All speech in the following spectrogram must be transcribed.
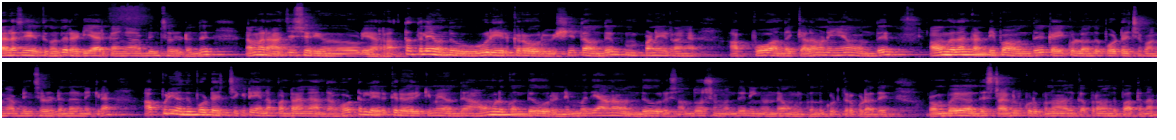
வேலை செய்கிறதுக்கு வந்து ரெடியாக இருக்காங்க அப்படின்னு சொல்லிட்டு வந்து நம்ம ராஜேஸ்வரியோடைய ரத்தத்திலே வந்து ஊறி இருக்கிற ஒரு விஷயத்த வந்து பண்ணிடுறாங்க. அப்போது அந்த கிழவனையும் வந்து அவங்க தான் கண்டிப்பாக வந்து கைக்குள்ளே வந்து போட்டு வச்சுப்பாங்க அப்படின்னு சொல்லிட்டு வந்து நினைக்கிறேன். அப்படி வந்து போட்டு வச்சுக்கிட்டு என்ன பண்ணுறாங்க அந்த ஹோட்டலில் இருக்கிற வரைக்குமே வந்து அவங்களுக்கு வந்து ஒரு நிம்மதியான வந்து ஒரு சந்தோஷம் வந்து நீங்கள் வந்து அவங்களுக்கு வந்து கொடுத்துடக்கூடாது. ரொம்பவே வந்து ஸ்ட்ரகிள் கொடுக்கணும். அதுக்கப்புறம் வந்து பார்த்தோன்னா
